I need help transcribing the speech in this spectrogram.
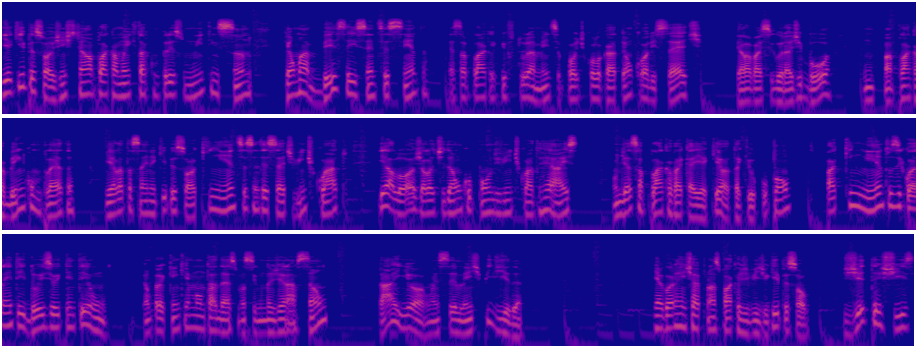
E aqui, pessoal, a gente tem uma placa-mãe que está com preço muito insano, que é uma B660. Essa placa aqui, futuramente, você pode colocar até um Core i7, que ela vai segurar de boa. Uma placa bem completa. E ela está saindo aqui, pessoal, 567,24. E a loja, ela te dá um cupom de 24 reais, onde essa placa vai cair aqui, ó, tá aqui o cupom, para 542,81. Então, para quem quer montar a 12 geração, tá aí, ó, uma excelente pedida. E agora a gente vai para umas placas de vídeo aqui, pessoal. GTX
